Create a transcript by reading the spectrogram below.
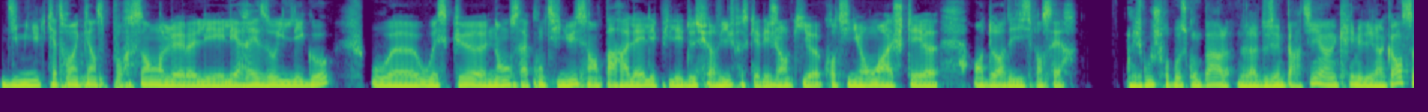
diminue de 95% les, les, réseaux illégaux ou, ou est-ce que non, ça continue, c'est en parallèle et puis les deux survivent parce qu'il y a des gens qui continueront à acheter en dehors des dispensaires? Mais du coup, je propose qu'on parle de la deuxième partie, hein, crime et délinquance,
